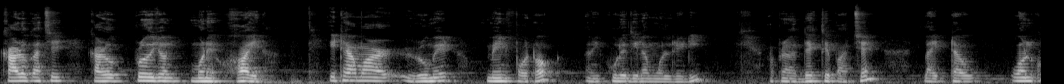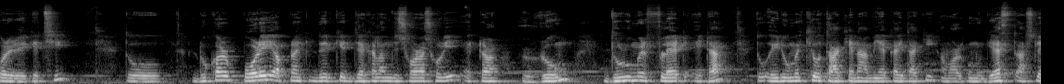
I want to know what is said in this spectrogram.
কারও কাছে কারও প্রয়োজন মনে হয় না। এটা আমার রুমের মেন ফটক আমি খুলে দিলাম অলরেডি আপনারা দেখতে পাচ্ছেন লাইটটাও অন করে রেখেছি। তো ঢুকার পরেই আপনাদেরকে দেখালাম যে সরাসরি একটা রুম দু রুমের ফ্ল্যাট এটা। তো এই রুমে কেউ থাকে না, আমি একাই থাকি, আমার কোনো গেস্ট আসলে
